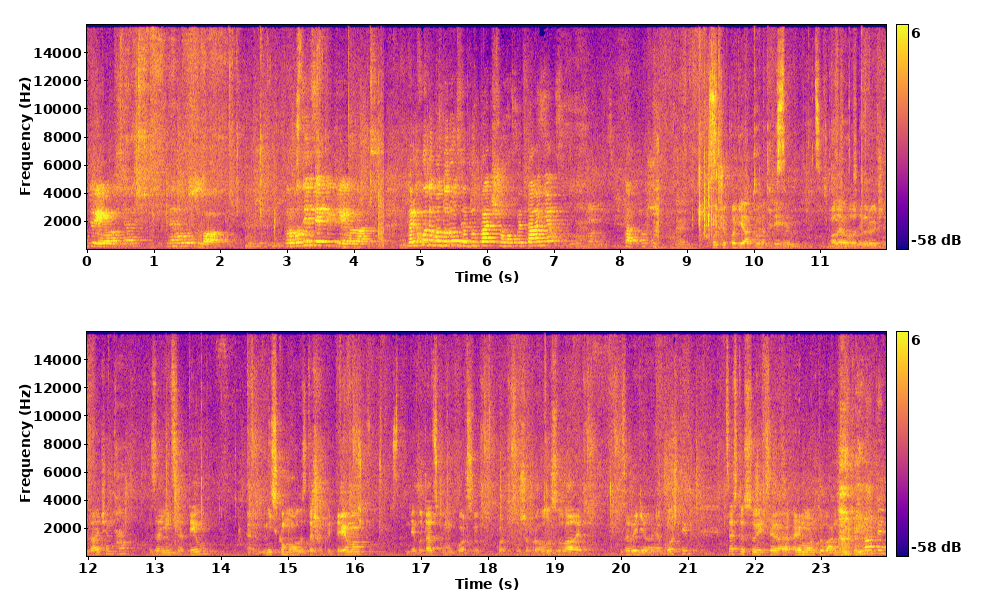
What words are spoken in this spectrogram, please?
Утримався? Не голосував. Пропозиція підтримана. Переходимо до розгляду першого питання. Так, прошу. Хочу подякувати Олегу Володимировичу Зайченко за ініціативу, міському голові те, що підтримав, депутатському корпусу, корпусу, що проголосували за виділення коштів. Це стосується ремонту ванної кімнати,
